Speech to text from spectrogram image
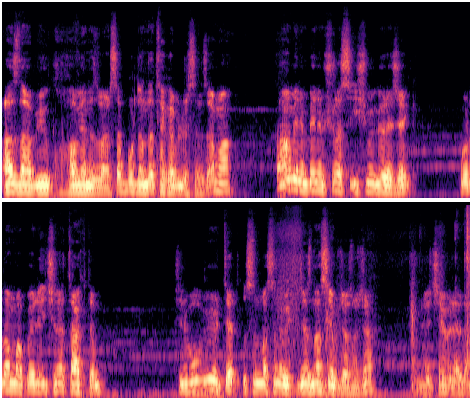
az daha büyük havyanız varsa buradan da takabilirsiniz ama tahminim benim şurası işimi görecek. Buradan bak böyle içine taktım. Şimdi bu bir müddet ısınmasını bekleyeceğiz. Nasıl yapacağız hocam? Şöyle çevirelim.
